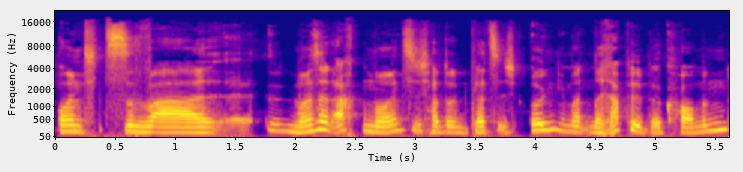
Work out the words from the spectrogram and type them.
Und zwar äh, 1998 hatte plötzlich irgendjemand einen Rappel bekommen.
